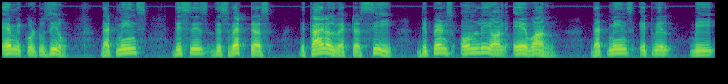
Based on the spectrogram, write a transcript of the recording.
m equal to 0 that means this is this vectors the chiral vector c depends only on a 1 that means it will be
